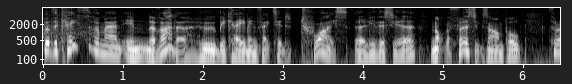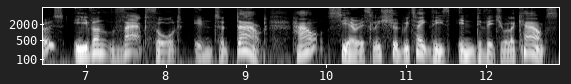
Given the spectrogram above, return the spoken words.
But the case of a man in Nevada who became infected twice early this year, not the first example, throws even that thought into doubt. How seriously should we take these individual accounts?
